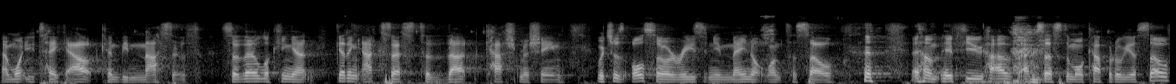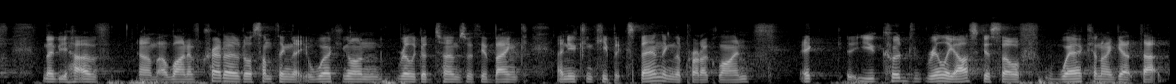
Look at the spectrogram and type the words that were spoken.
and what you take out can be massive. So they're looking at getting access to that cash machine, which is also a reason you may not want to sell. um, if you have access to more capital yourself, maybe you have um, a line of credit or something that you're working on, really good terms with your bank, and you can keep expanding the product line, it, you could really ask yourself, where can I get that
